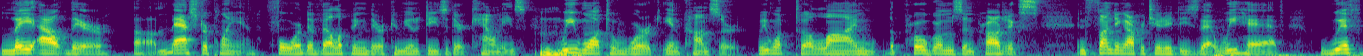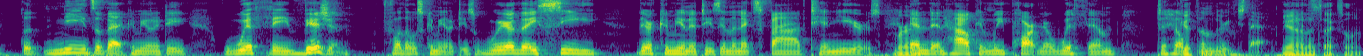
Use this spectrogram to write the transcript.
lay out their uh, master plan for developing their communities, their counties, we want to work in concert. We want to align the programs and projects and funding opportunities that we have with the needs of that community, with the vision for those communities, where they see their communities in the next five, ten years, Right. and then how can we partner with them to help Get them them, reach that? Yeah, that's excellent.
